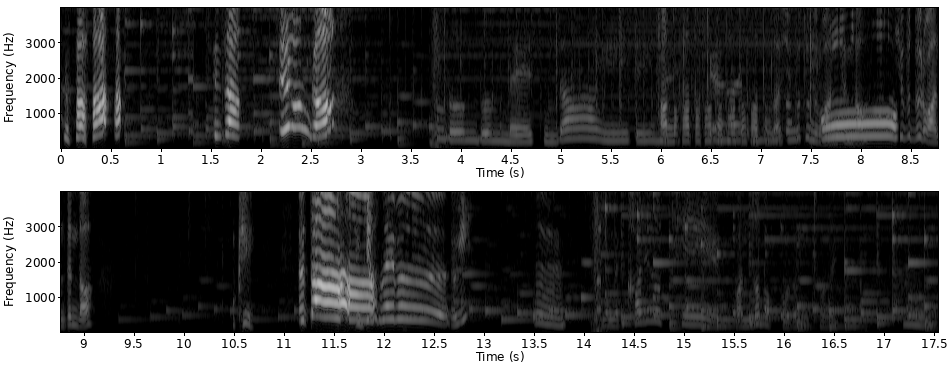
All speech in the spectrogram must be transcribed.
진짜 실화인가? 내 심장이 뛰네. 다 왔다 다 왔다 다 왔다 다 왔다 다 왔다 나 시프트로 안 된다 오 시프트로 안 된다 오케이 됐다. 여기야? 세이브. 여기? 응. 근데 카지노 칩 만져봤거든 전에 응.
